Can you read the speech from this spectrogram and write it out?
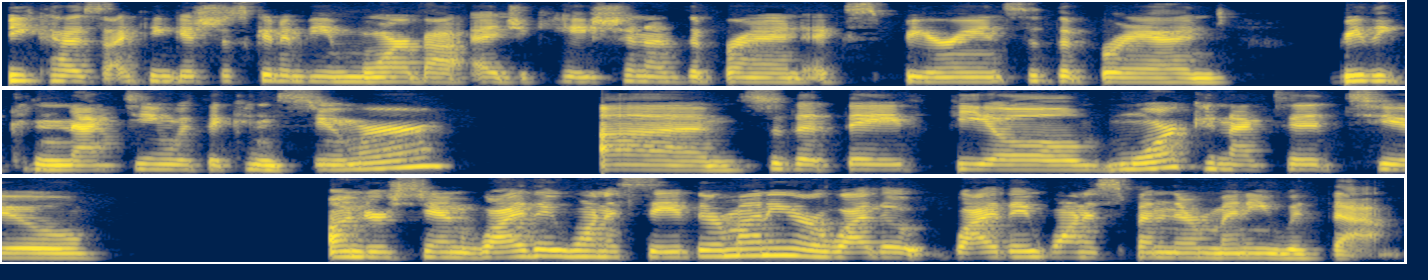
Because i think it's just going to be more about education of the brand experience of the brand really connecting with the consumer um, so that they feel more connected to understand why they want to save their money or why the why they want to spend their money with them.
